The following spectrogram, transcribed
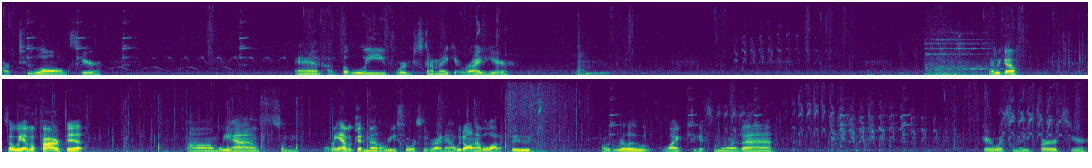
our two logs here. And I believe we're just going to make it right here. There we go. So we have a fire pit. Um, we have some, we have a good amount of resources right now. We don't have a lot of food. I would really like to get some more of that. Scare away some of these birds here.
